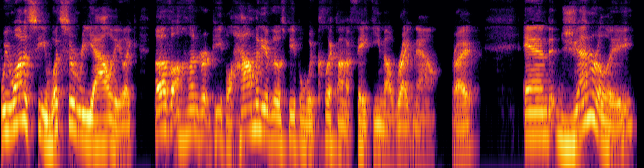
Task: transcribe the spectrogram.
we want to see what's the reality like of a hundred people how many of those people would click on a fake email right now right and generally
